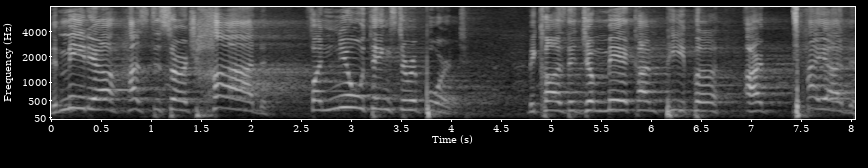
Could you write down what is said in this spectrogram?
The media has to search hard for new things to report because the Jamaican people are tired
